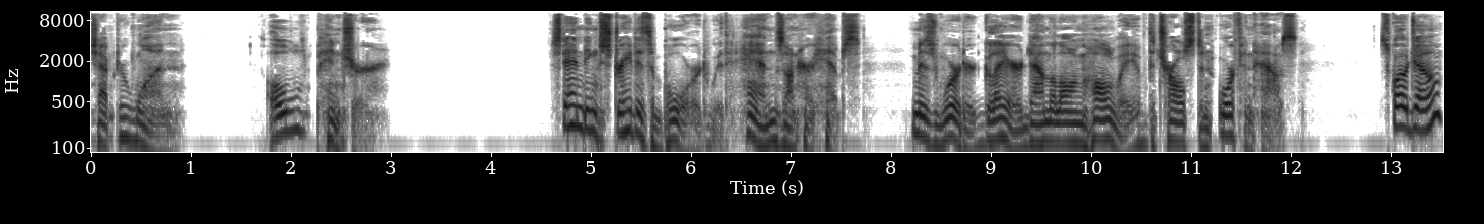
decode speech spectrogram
Chapter 1 Old Pincher Standing straight as a board with hands on her hips, Ms. Werder glared down the long hallway of the Charleston orphan house. Squojo,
